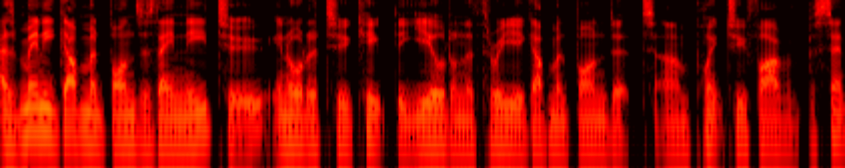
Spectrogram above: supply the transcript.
as many government bonds as they need to in order to keep the yield on the three year government bond at um, 0.25%.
